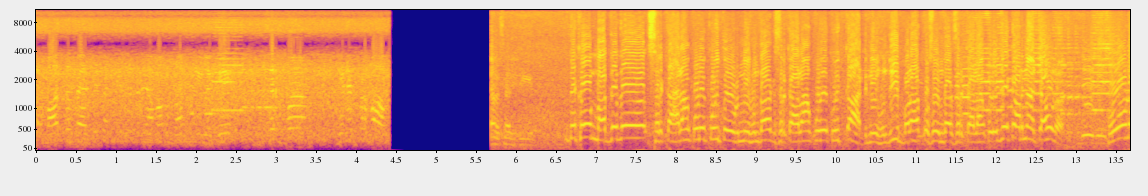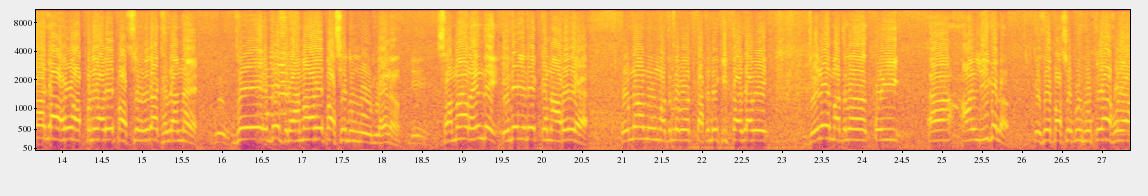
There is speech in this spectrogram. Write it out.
ਪ੍ਰਬੰਧ ਪੈਸੇ ਤੱਕ ਕਿਸੇ ਦਰਿਆਵਾਂ ਨੂੰ ਬੰਦ ਨਹੀਂ ਲੱਗੇ ਸਿਰਫ ਜਿਹੜੇ ਪ੍ਰਭਾਵ ਦੇਖੋ ਮਦਦ ਸਰਕਾਰਾਂ ਕੋਲੇ ਕੋਈ ਤੋੜ ਨਹੀਂ ਹੁੰਦਾ ਸਰਕਾਰਾਂ ਕੋਲੇ ਕੋਈ ਘਾਟ ਨਹੀਂ ਹੁੰਦੀ ਬੜਾ ਕੁਝ ਹੁੰਦਾ ਸਰਕਾਰਾਂ ਕੋਲੇ ਜੇ ਕਰਨਾ ਚਾਹਣ ਥੋੜਾ ਜਿਹਾ ਉਹ ਆਪਣੇ ਵਾਲੇ ਪਾਸੇ ਜਿਹੜਾ ਖਜ਼ਾਨਾ ਹੈ ਜੇ। ਇਹਦੇ ਦਰਿਆਵਾਂ ਵਾਲੇ ਪਾਸੇ ਨੂੰ ਮੋੜ ਲੈਣ। ਸਮਾਂ ਰਹਿੰਦੇ ਇਹਦੇ ਜਿਹੜੇ ਕਿਨਾਰੇ ਆ ਉਹਨਾਂ ਨੂੰ ਮਤਲਬ ਤਕੜੇ ਕੀਤਾ ਜਾਵੇ ਜਿਹੜੇ ਮਤਲਬ ਕੋਈ ਅਨਲੀਗਲ ਕਿਸੇ ਪਾਸੇ ਕੋਈ ਰੁਕਿਆ ਹੋਇਆ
